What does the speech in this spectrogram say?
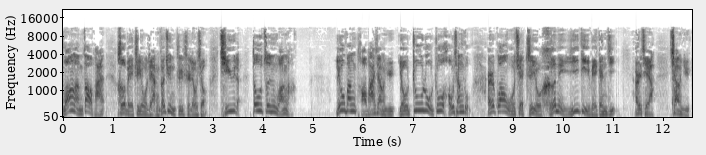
王朗造反，河北只有两个郡支持刘秀，其余的都尊王朗。刘邦讨伐项羽，有诸路诸侯相助，而光武却只有河内一地为根基。而且啊，项羽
